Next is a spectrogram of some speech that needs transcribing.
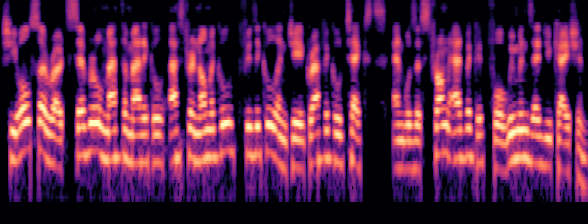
She also wrote several mathematical, astronomical, physical and geographical texts, and was a strong advocate for women's education.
